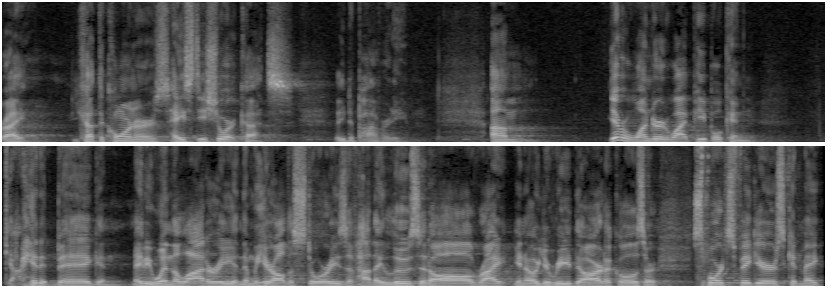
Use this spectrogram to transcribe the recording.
Right? You cut the corners, hasty shortcuts lead to poverty. Um, you ever wondered why people can hit it big and maybe win the lottery, and then we hear all the stories of how they lose it all, right? You know, you read the articles, or sports figures can make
